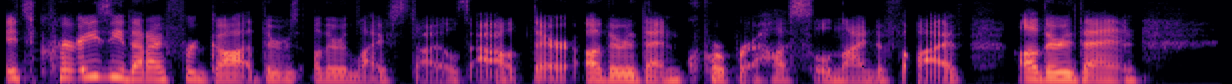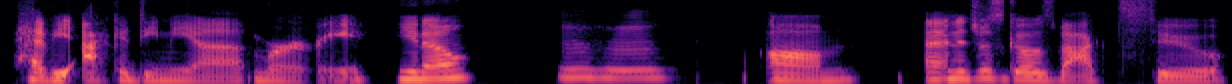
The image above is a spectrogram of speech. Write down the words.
it's crazy that I forgot there's other lifestyles out there other than corporate hustle 9 to 5, other than heavy academia Murray, you know? Mm-hmm. Um, and it just goes back to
